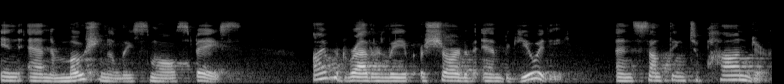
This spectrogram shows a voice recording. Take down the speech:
in an emotionally small space. I would rather leave a shard of ambiguity and something to ponder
